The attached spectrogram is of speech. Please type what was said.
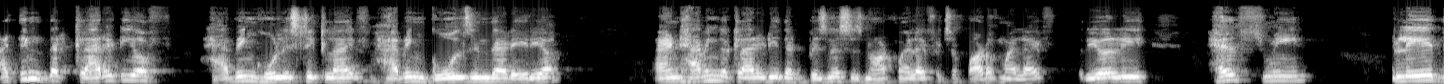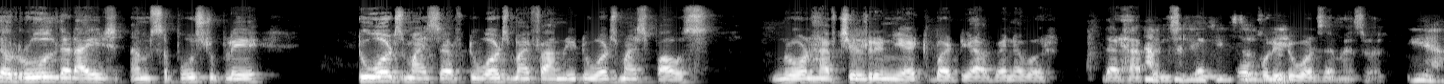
I think that clarity of having holistic life, having goals in that area, and having the clarity that business is not my life, it's a part of my life, really helps me play the role that I am supposed to play towards myself, towards my family, towards my spouse. Don't have children yet, but yeah, whenever that happens, Absolutely. So hopefully towards them as well. Yeah.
